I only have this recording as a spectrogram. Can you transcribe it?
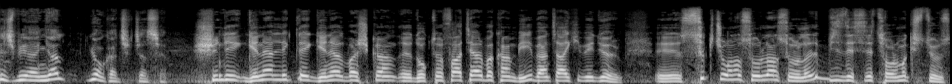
hiçbir engel yok açıkçası. Şimdi genellikle Genel Başkan e, Doktor Fatih Erbakan Bey'i ben takip ediyorum. E, sıkça ona sorulan soruları biz de size sormak istiyoruz.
